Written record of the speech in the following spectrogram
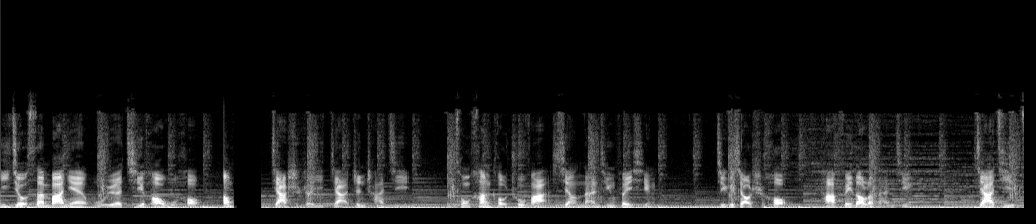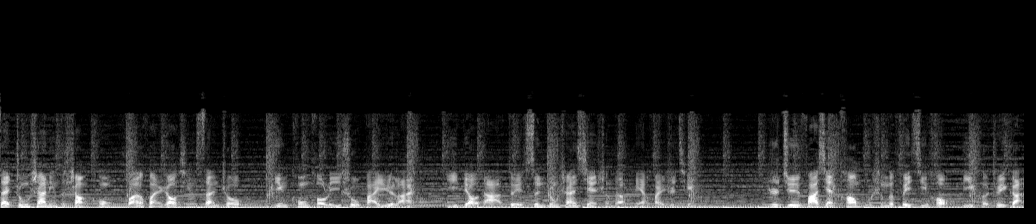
一九三八年五月七号午后，汤驾驶着一架侦察机从汉口出发向南京飞行。几个小时后，他飞到了南京。驾机在中山陵的上空缓缓绕行三周，并空投了一束白玉兰，以表达对孙中山先生的缅怀之情。日军发现汤普生的飞机后，立刻追赶，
